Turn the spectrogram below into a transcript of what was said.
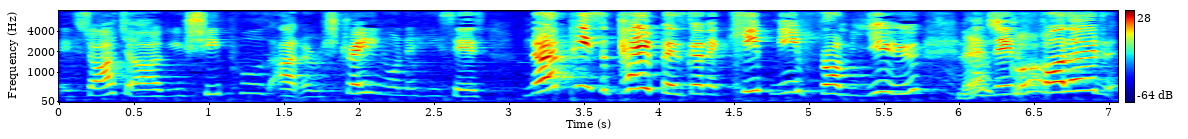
They start to argue. She pulls out a restraining order. He says, No piece of paper is going to keep me from you. Let's and then go. followed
